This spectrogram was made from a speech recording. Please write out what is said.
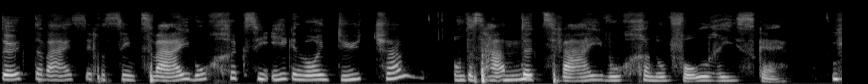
dort weiss ich, das sind zwei Wochen gewesen, irgendwo im Deutschen. Und es hat mhm. dort zwei Wochen noch Vollreis gegeben.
